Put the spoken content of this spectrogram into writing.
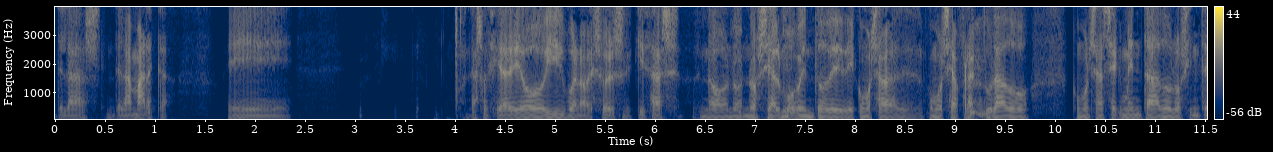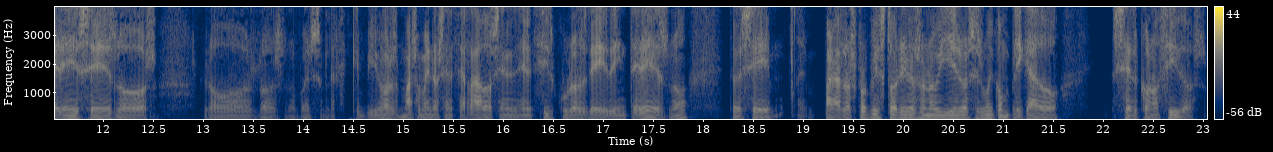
de, las, de la marca. Eh, la sociedad de hoy, bueno, eso es quizás no, no, no sea el momento de, de cómo, se ha, cómo se ha fracturado, cómo se han segmentado los intereses, los, los, los pues, que vivimos más o menos encerrados en, en círculos de, de interés, ¿no? Entonces, eh, para los propios toreros o novilleros es muy complicado ser conocidos.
